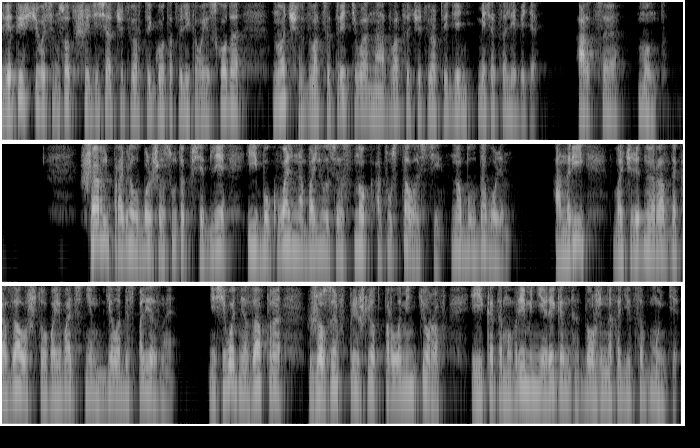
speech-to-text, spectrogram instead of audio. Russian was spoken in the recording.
2864 год от Великого Исхода, ночь с 23 на 24 день месяца Лебедя. Арция Мунт. Шарль провел больше суток в седле и буквально валился с ног от усталости, но был доволен. Анри в очередной раз доказал, что воевать с ним дело бесполезное. Не сегодня-завтра Жозеф пришлет парламентеров, и к этому времени регент должен находиться в Мунте.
